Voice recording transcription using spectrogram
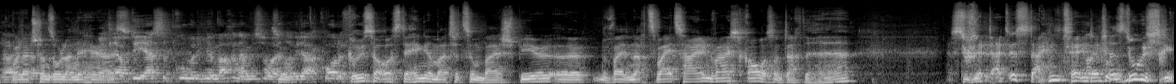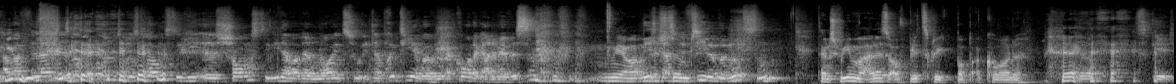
Ja, weil ich das schon so lange her Ich glaube, ist. die erste Probe, die wir machen, da müssen wir erstmal wieder Akkorde finden. Grüße aus der Hängematte zum Beispiel, äh, weil nach zwei Zeilen war ich raus und dachte, hä? Du, das ist dein, das hast du geschrieben. Aber vielleicht ist das unsere Songs, die, äh, Chance, die Lieder mal wieder neu zu interpretieren, weil wir die Akkorde gar nicht mehr wissen. ja, Nicht, das dass wir stimmt. viele benutzen. Dann spielen wir alles auf Blitzkrieg-Bob-Akkorde. Ja, es geht.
